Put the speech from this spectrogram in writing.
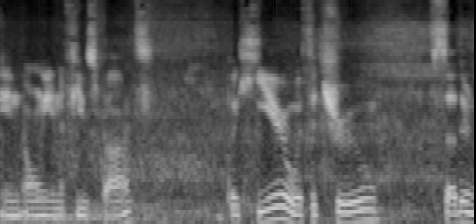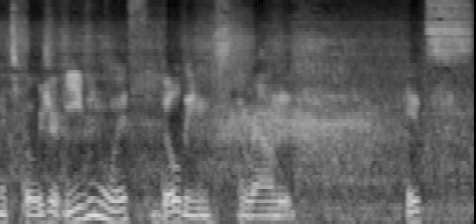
in only in a few spots. But here, with a true southern exposure, even with buildings around it, it's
